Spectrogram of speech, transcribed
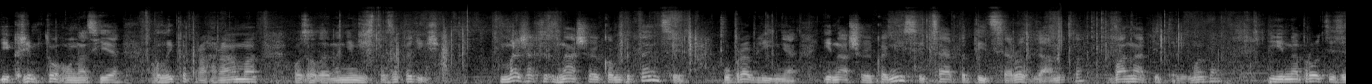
І крім того, у нас є велика програма озеленення міста Запоріжжя. В межах нашої компетенції управління і нашої комісії ця петиція розглянута, вона підтримана, і на протязі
